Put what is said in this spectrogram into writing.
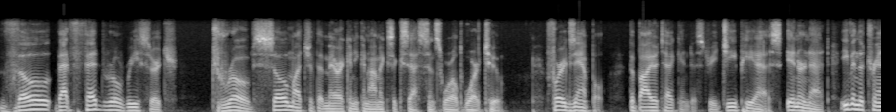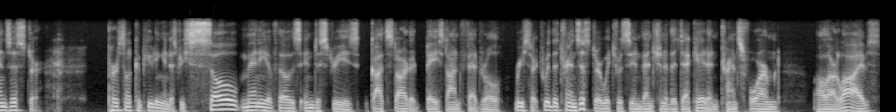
though that federal research drove so much of the American economic success since World War II. For example, the biotech industry, GPS, internet, even the transistor, personal computing industry. So many of those industries got started based on federal research. With the transistor, which was the invention of the decade and transformed all our lives,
